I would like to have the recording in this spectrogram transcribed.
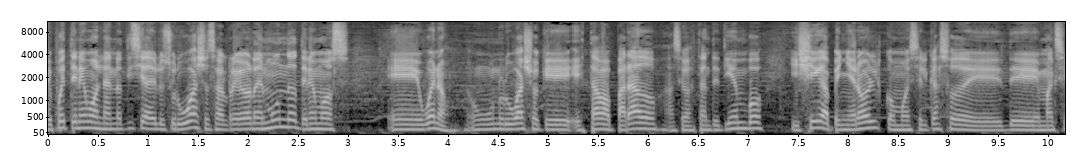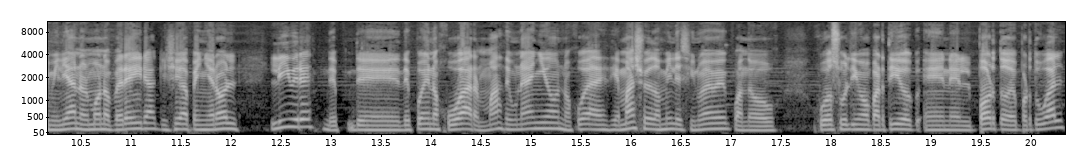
Después tenemos la noticia de los uruguayos alrededor del mundo. Tenemos, eh, bueno, un uruguayo que estaba parado hace bastante tiempo y llega a Peñarol, como es el caso de, Maximiliano el Mono Pereira, que llega a Peñarol libre después de no jugar más de un año. No juega desde mayo de 2019, cuando jugó su último partido en el Porto de Portugal.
